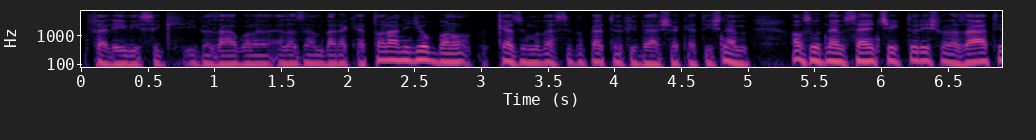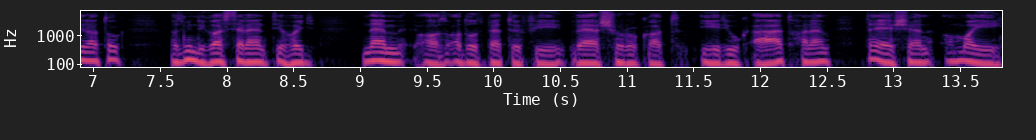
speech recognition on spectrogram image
felé viszik igazából el az embereket. Talán így jobban kezünkbe veszük a Petőfi verseket is. Nem, abszolút nem szentségtörés, mert az átiratok az mindig azt jelenti, hogy nem az adott Petőfi versorokat írjuk át, hanem teljesen a mai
